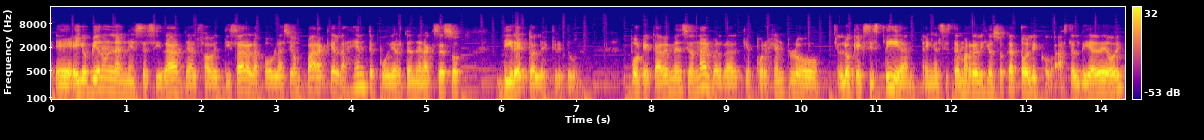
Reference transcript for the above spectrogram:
eh, ellos vieron la necesidad de alfabetizar a la población para que la gente pudiera tener acceso directo a la escritura. Porque cabe mencionar, ¿verdad?, que por ejemplo lo que existía en el sistema religioso católico hasta el día de hoy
